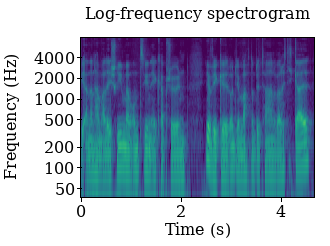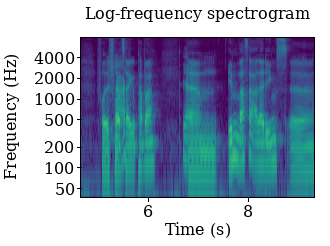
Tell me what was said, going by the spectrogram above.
die anderen haben alle geschrien beim Umziehen. Ich hab schön gewickelt und gemacht und getan. War richtig geil. Voll Vorzeigepapa. Ja. Ähm, Im Wasser allerdings äh,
